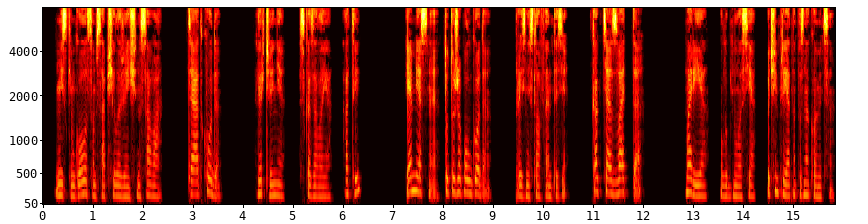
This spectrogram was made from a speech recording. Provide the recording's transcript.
— низким голосом сообщила женщина-сова. «Ты откуда?» «Вирджиния», — сказала я. «А ты?» «Я местная, тут уже полгода», — произнесла Фэнтези. Как тебя звать-то?» «Мария», — улыбнулась я. «Очень приятно познакомиться».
